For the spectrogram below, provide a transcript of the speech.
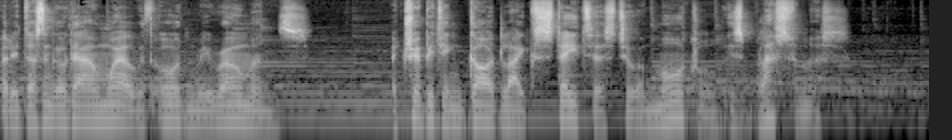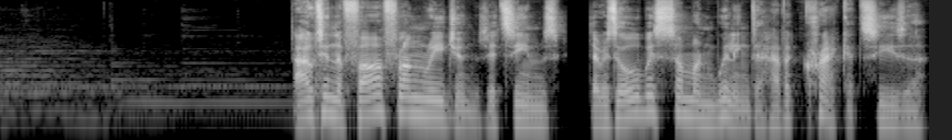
But it doesn't go down well with ordinary Romans. Attributing godlike status to a mortal is blasphemous. Out in the far flung regions, it seems there is always someone willing to have a crack at Caesar.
